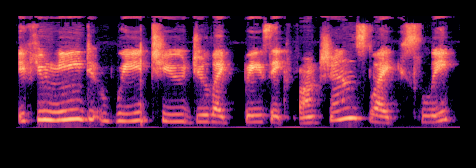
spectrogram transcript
If you need weed to do like basic functions like sleep,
